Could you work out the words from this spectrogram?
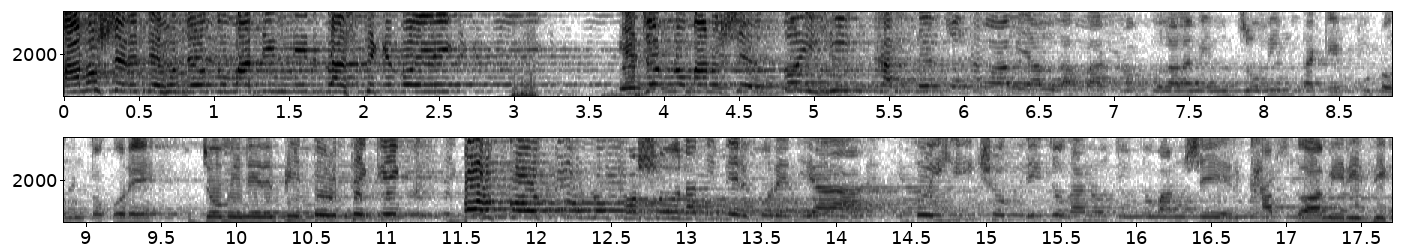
মানুষের দেহ যেহেতু মাটির নির্যাস থেকে তৈরি এজন্য মানুষের দৈহিক খাদ্যের জন্য আমি আল্লাহ পাক রব্বুল আলামিন জমিনটাকে ফুটন্ত করে জমিনের ভিতর থেকে বরকতপূর্ণ ফসল আদি বের করে দিয়া দৈহিক শক্তি যোগানোর জন্য মানুষের খাদ্য আমি রিজিক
